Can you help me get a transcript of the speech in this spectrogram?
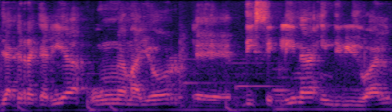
ya que requería una mayor eh, disciplina individual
